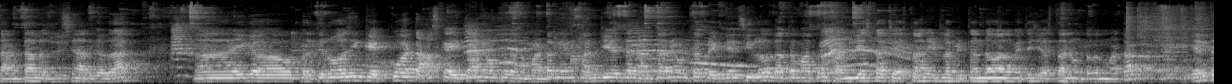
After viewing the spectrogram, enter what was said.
తంటాలు చూసినారు కదా ఇక ప్రతిరోజు ఇంకా ఎక్కువ టాస్క్ అవుతానే ఉంటుంది అనమాట నేను పని చేయొద్దని అంటానే ఉంటా ప్రెగ్నెన్సీలో లత మాత్రం పని చేస్తా చేస్తాను ఇట్లా వితండవాదం అయితే చేస్తానే ఉంటుంది అనమాట ఎంత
